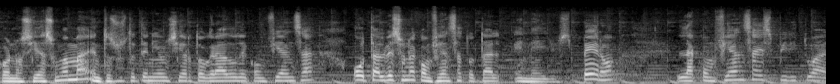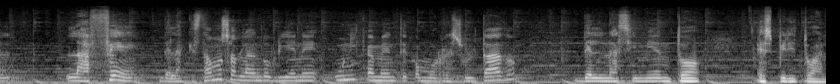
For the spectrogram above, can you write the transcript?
conocía a su mamá, entonces usted tenía un cierto grado de confianza o tal vez una confianza total en ellos. Pero la confianza espiritual, la fe de la que estamos hablando viene únicamente como resultado del nacimiento espiritual.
